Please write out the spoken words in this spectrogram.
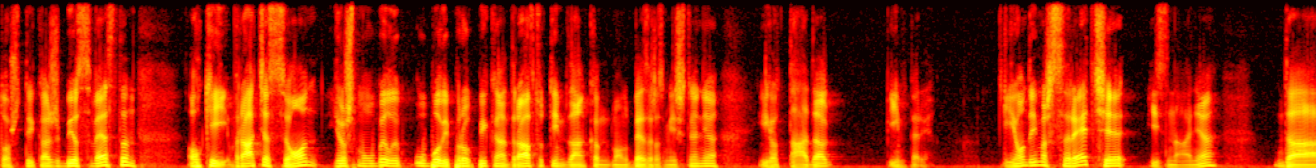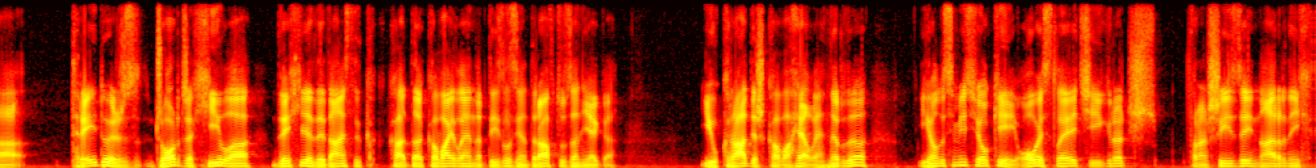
to što ti kaže, bio svestan, ok, vraća se on, još smo ubili, uboli prvog pika na draftu, tim Duncan, ono, bez razmišljanja, i od tada imperija. I onda imaš sreće i znanja da traduješ Georgia Hilla 2011. kada Kawhi Leonard izlazi na draftu za njega i ukradeš Kawhi Leonarda i onda si mislio, ok, ovo je sledeći igrač franšize i narednih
